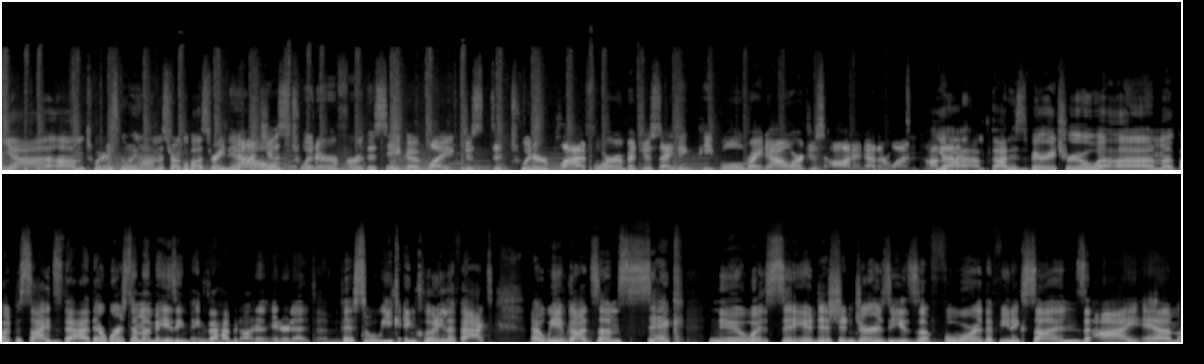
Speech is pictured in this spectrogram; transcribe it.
Yeah, um, Twitter's going on the struggle bus right now. Not just Twitter for the sake of like just the Twitter platform, but just I think people right now are just on another one on that yeah, app. that is very true. Um, but besides that, there were some amazing things that happened on the internet this week, including the fact that we've got some sick new City Edition jerseys for the Phoenix Suns. I am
